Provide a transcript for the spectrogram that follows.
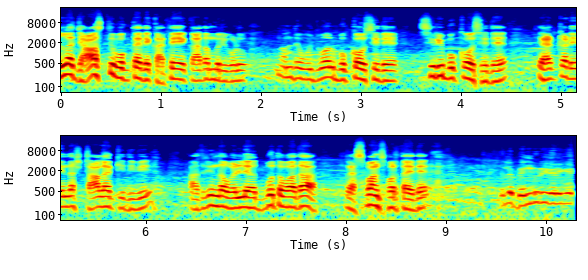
ಎಲ್ಲ ಜಾಸ್ತಿ ಹೋಗ್ತಾ ಇದೆ ಕತೆ ಕಾದಂಬರಿಗಳು. ನಮ್ಮದೇ ಉಜ್ವಲ್ ಬುಕ್ ಹೌಸ್ ಇದೆ, ಸಿರಿ ಬುಕ್ ಹೌಸ್ ಇದೆ. ಎರಡು ಕಡೆಯಿಂದ ಸ್ಟಾಲ್ ಹಾಕಿದ್ದೀವಿ. ಅದರಿಂದ ಒಳ್ಳೆಯ ಅದ್ಭುತವಾದ ರೆಸ್ಪಾನ್ಸ್ ಬರ್ತಾ ಇದೆ. ಇಲ್ಲ, ಬೆಂಗಳೂರಿಗರಿಗೆ,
